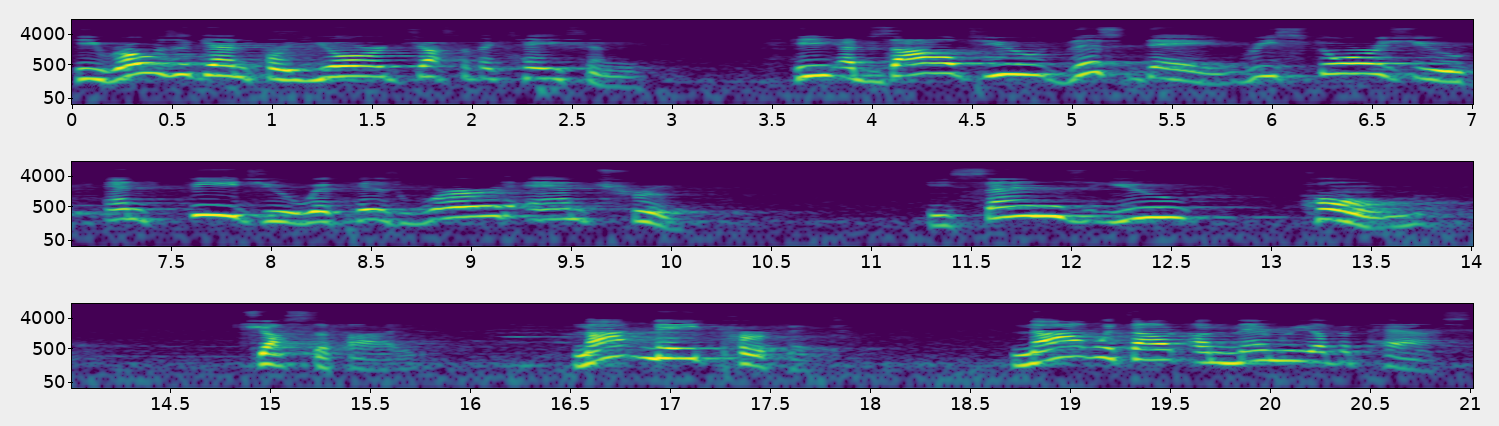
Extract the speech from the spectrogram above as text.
he rose again for your justification. He absolves you this day, restores you, and feeds you with His word and truth. He sends you home justified, not made perfect, not without a memory of the past,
